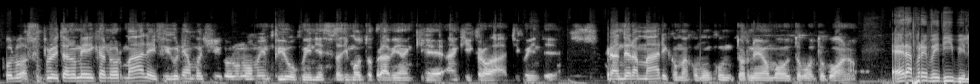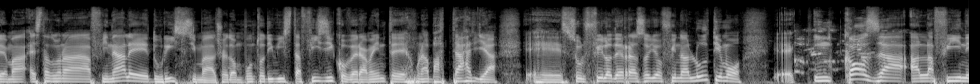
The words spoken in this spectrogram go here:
con la superiorità numerica normale, figuriamoci con un uomo in più, quindi sono stati molto bravi anche, anche, i croati, quindi grande rammarico, ma comunque un torneo molto molto buono. Era prevedibile, ma è stata una finale durissima, cioè da un punto di vista fisico veramente una battaglia eh, sul filo del rasoio fino all'ultimo. Eh, in cosa alla fine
